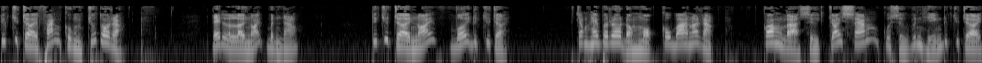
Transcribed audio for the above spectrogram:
Đức Chúa Trời phán cùng Chúa tôi rằng, đây là lời nói bình đẳng. Đức Chúa Trời nói với Đức Chúa Trời. Trong Hebrew đoạn 1 câu 3 nói rằng, con là sự chói sáng của sự vinh hiển Đức Chúa Trời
